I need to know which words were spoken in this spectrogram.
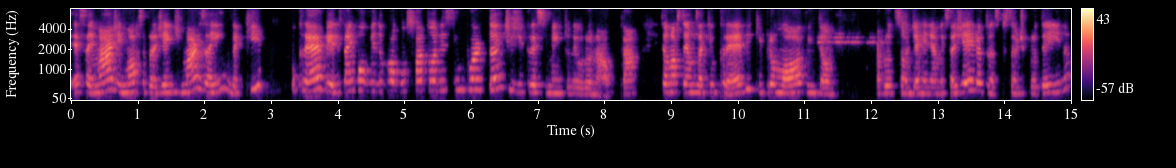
essa imagem mostra para gente mais ainda que o CREB está envolvido com alguns fatores importantes de crescimento neuronal, tá? Então, nós temos aqui o CREB, que promove, então, a produção de RNA mensageiro, a transcrição de proteína.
